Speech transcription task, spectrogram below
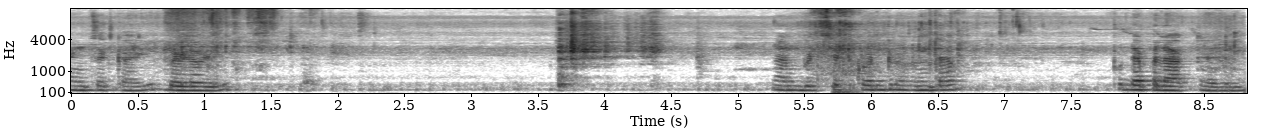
ಮೆಣಸಿನ್ಕಾಯಿ, ಬೆಳ್ಳುಳ್ಳಿ. ನಾನು ಬಿಡಿಸಿಟ್ಕೊಂಡಿರೋಂಥ ಪುಂಡೆ ಪಲ್ಯ ಹಾಕ್ತಾಯಿದ್ದೀನಿ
